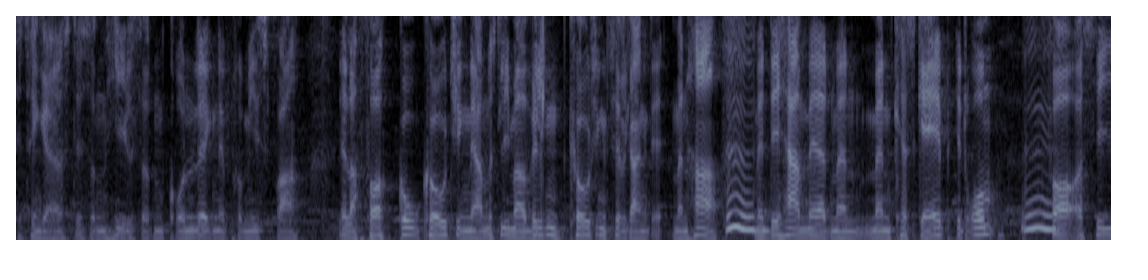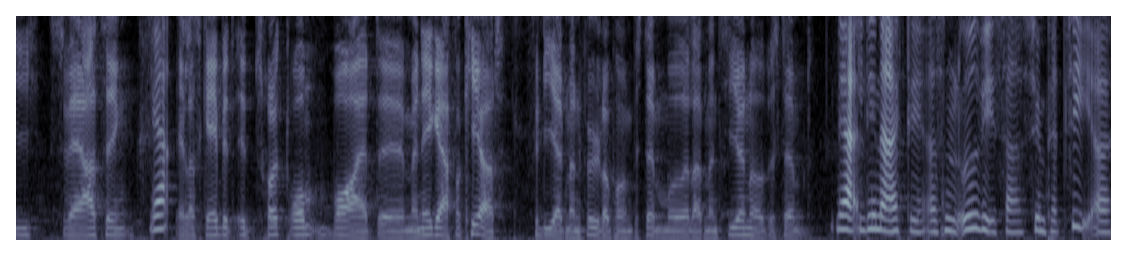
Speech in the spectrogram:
Det tænker jeg også, det er sådan helt sådan grundlæggende præmis fra, eller for god coaching, nærmest lige meget hvilken coaching-tilgang det, man har. Mm. Men det her med, at man, man kan skabe et rum mm. for at sige svære ting, Ja, eller skabe et, et trygt rum, hvor at øh, man ikke er forkert, fordi at man føler på en bestemt måde, eller at man siger noget bestemt. ja lige nøjagtigt, og sådan udviser sympati, og,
